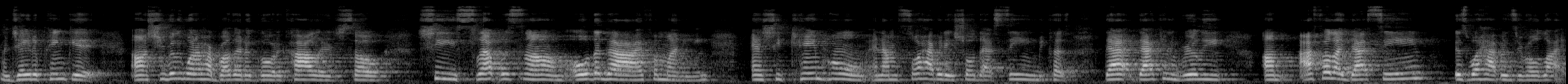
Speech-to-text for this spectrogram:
Jada Pinkett, uh, she really wanted her brother to go to college. So she slept with some older guy for money and she came home and I'm so happy they showed that scene because that that can really um I feel like that scene is what happens in real life.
